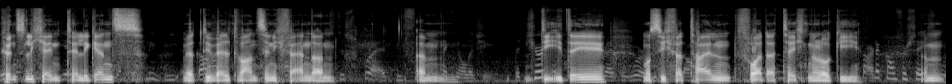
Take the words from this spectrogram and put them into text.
künstliche Intelligenz wird die Welt wahnsinnig verändern. Ähm, die Idee muss sich verteilen vor der Technologie. Ähm,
